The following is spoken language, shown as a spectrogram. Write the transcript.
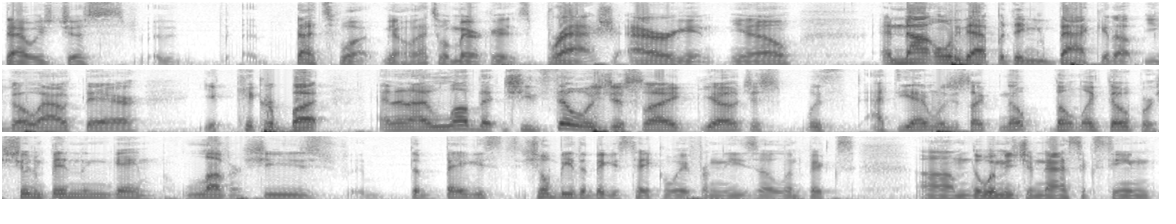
that was just that's what you know. That's what America is: brash, arrogant. You know, and not only that, but then you back it up. You go out there, you kick her butt, and then I love that she still was just like you know, just was at the end was just like, nope, don't like doper. Shouldn't been in the game. Love her. She's the biggest. She'll be the biggest takeaway from these Olympics. Um, the women's gymnastics team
